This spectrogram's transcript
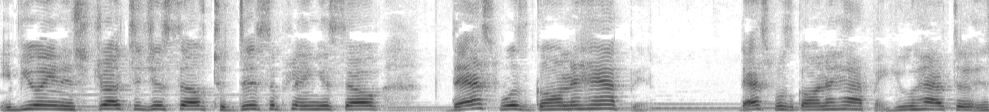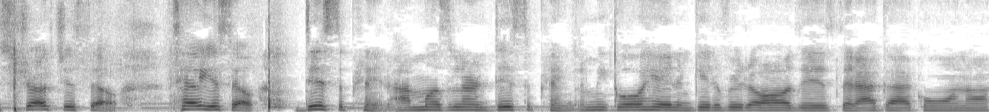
if you ain't instructed yourself to discipline yourself, that's what's gonna happen. That's what's going to happen. You have to instruct yourself. Tell yourself, discipline. I must learn discipline. Let me go ahead and get rid of all this that I got going on.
